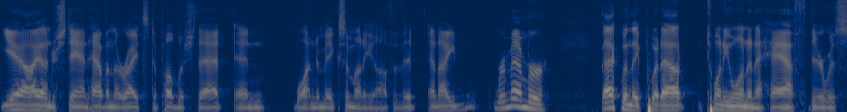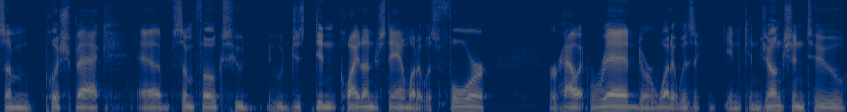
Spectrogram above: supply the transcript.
yeah, I understand having the rights to publish that and wanting to make some money off of it. And I remember back when they put out 21 and a half, there was some pushback, uh, some folks who who just didn't quite understand what it was for or how it read or what it was in conjunction to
